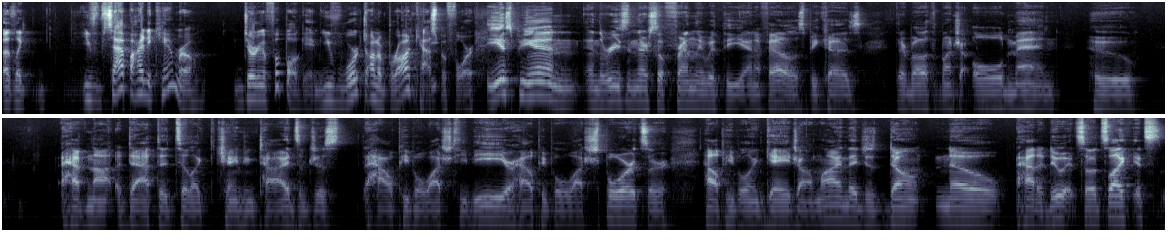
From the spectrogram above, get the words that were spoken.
uh, like you've sat behind a camera during a football game. You've worked on a broadcast before. ESPN and the reason they're so friendly with the NFL is because they're both a bunch of old men who have not adapted to like the changing tides of just how people watch TV or how people watch sports or how people engage online. They just don't know how to do it. So it's like it's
